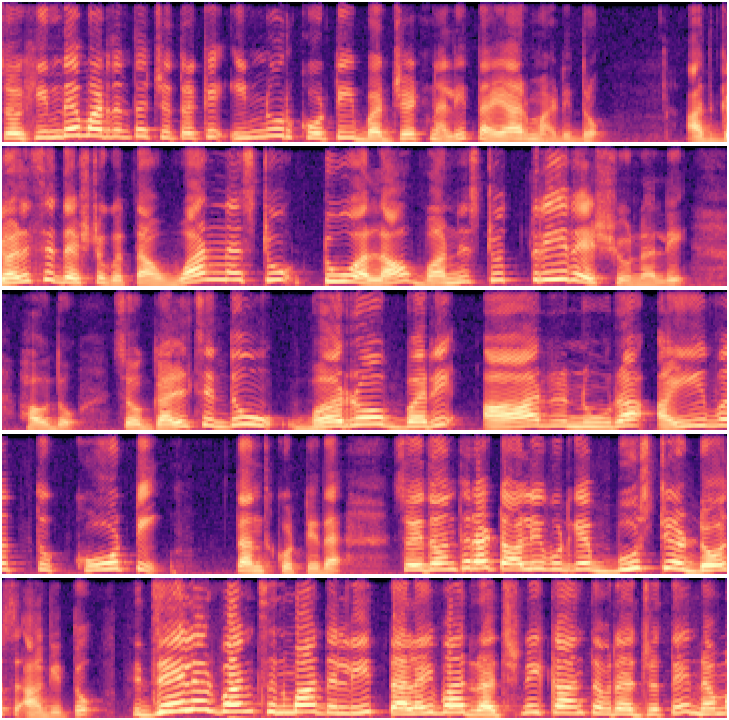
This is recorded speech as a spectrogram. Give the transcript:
ಸೊ ಹಿಂದೆ ಮಾಡಿದಂಥ ಚಿತ್ರಕ್ಕೆ ಇನ್ನೂರು ಕೋಟಿ ಬಜೆಟ್ನಲ್ಲಿ ತಯಾರು ಮಾಡಿದರು. ಅದು ಗಳಿಸಿದ್ದೆಷ್ಟು ಗೊತ್ತಾ? ಒನ್ ಇಸ್ ಟು ಟೂ ಅಲ್ಲ ಒನ್ ಇಸ್ ಟು ತ್ರೀ ರೇಷ್ಯೂನಲ್ಲಿ ಹೌದು. ಸೊ ಗಳಿಸಿದ್ದು ಬರೋಬ್ಬರಿ ಆರುನೂರ ಐವತ್ತು ಕೋಟಿ. ತಂದು ಕೊಟ್ಟಿದೆ. ಸೊ ಇದೊಂಥರ ಟಾಲಿವುಡ್ಗೆ ಬೂಸ್ಟರ್ ಡೋಸ್ ಆಗಿತ್ತು. ಜೇಲರ್ ಒನ್ ಸಿನಿಮಾದಲ್ಲಿ ತಲೈವಾರ್ ರಜನಿಕಾಂತ್ ಅವರ ಜೊತೆ ನಮ್ಮ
